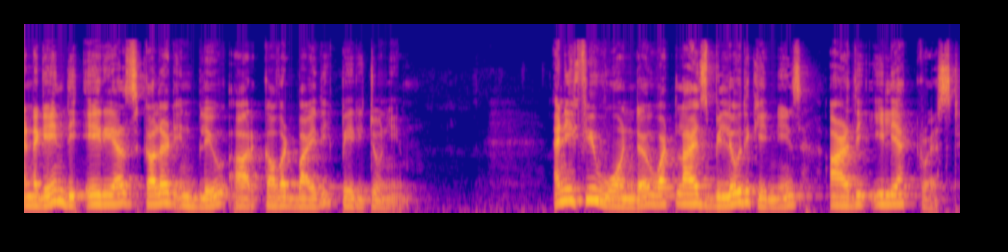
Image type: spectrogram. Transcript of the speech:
And again, the areas colored in blue are covered by the peritoneum. And if you wonder what lies below the kidneys are the iliac crest,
